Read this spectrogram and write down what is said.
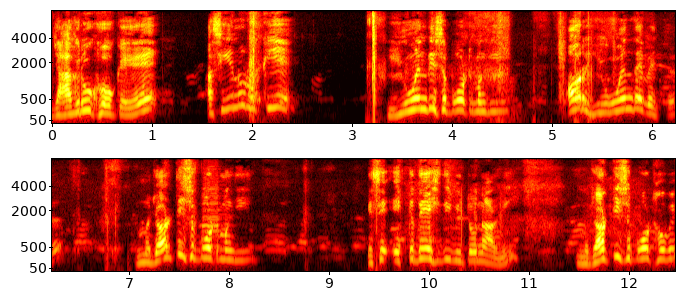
ਜਾਗਰੂਕ ਹੋ ਕੇ ਅਸੀਂ ਇਹਨੂੰ ਰੋਕੀਏ। ਯੂਐਨ ਦੀ ਸਪੋਰਟ ਮੰਗੀ। ਔਰ ਯੂਐਨ ਦੇ ਵਿੱਚ ਮੈਜੋਰਿਟੀ ਸਪੋਰਟ ਮੰਗੀ। ਕਿਸੇ ਇੱਕ ਦੇਸ਼ ਦੀ ਵੀਟੋ ਨਾਲ ਨਹੀਂ। ਮੈਜੋਰਿਟੀ ਸਪੋਰਟ ਹੋਵੇ।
